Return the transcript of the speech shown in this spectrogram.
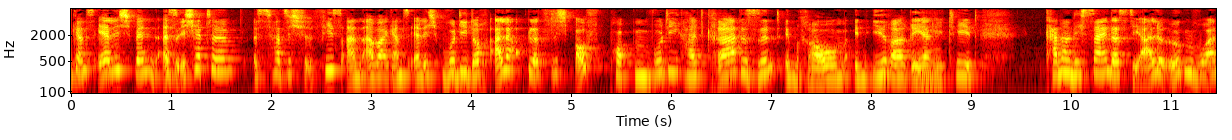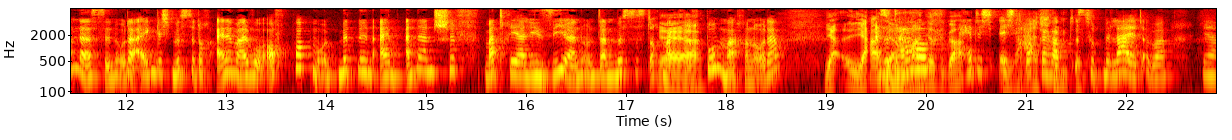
ganz ehrlich, wenn, also ich hätte, es hört sich fies an, aber ganz ehrlich, wo die doch alle plötzlich aufpoppen, wo die halt gerade sind im Raum, in ihrer mhm. Realität, mhm. Kann doch nicht sein, dass die alle irgendwo anders sind. Oder eigentlich müsste doch eine mal wo aufpoppen und mitten in einem anderen Schiff materialisieren und dann müsste es doch ja, mal ja. bumm machen, oder? Ja, ja, also darauf ja sogar, hätte ich echt ja, Bock gehabt. Es tut mir leid, aber ja,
